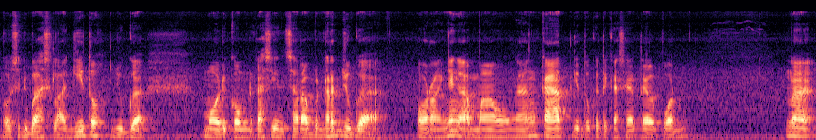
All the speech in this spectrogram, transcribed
nggak usah dibahas lagi toh juga. Mau dikomunikasiin secara benar juga orangnya nggak mau ngangkat gitu ketika saya telepon. Nah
